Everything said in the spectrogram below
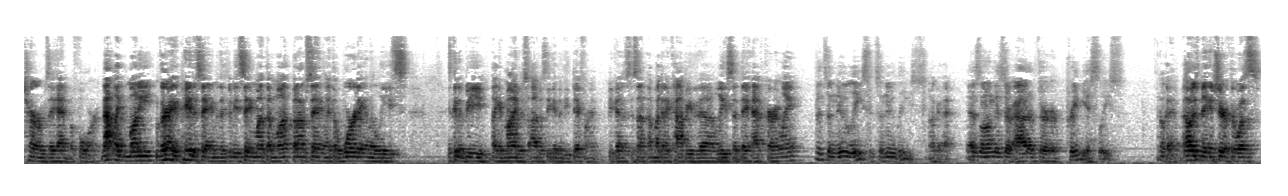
terms they had before. Not like money. They're going to pay the same. It's going to be the same month to month. But I'm saying like the wording in the lease is going to be like in mine is obviously going to be different because it's not, I'm not going to copy the lease that they have currently. If it's a new lease, it's a new lease. Okay. As long as they're out of their previous lease. Okay. I was making sure if there was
